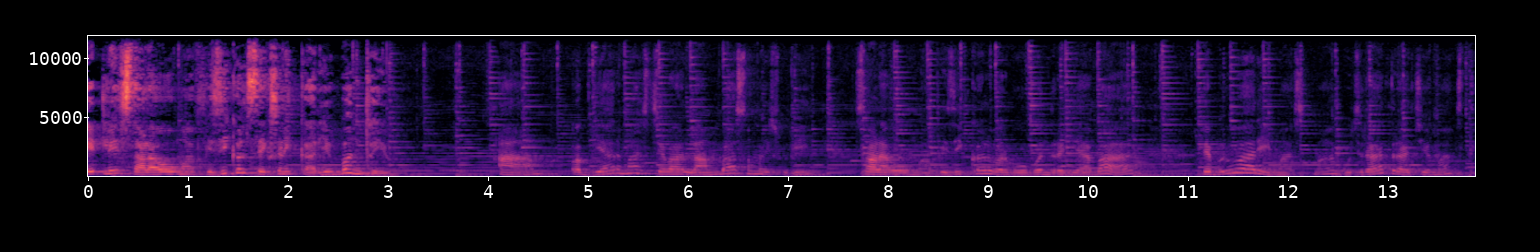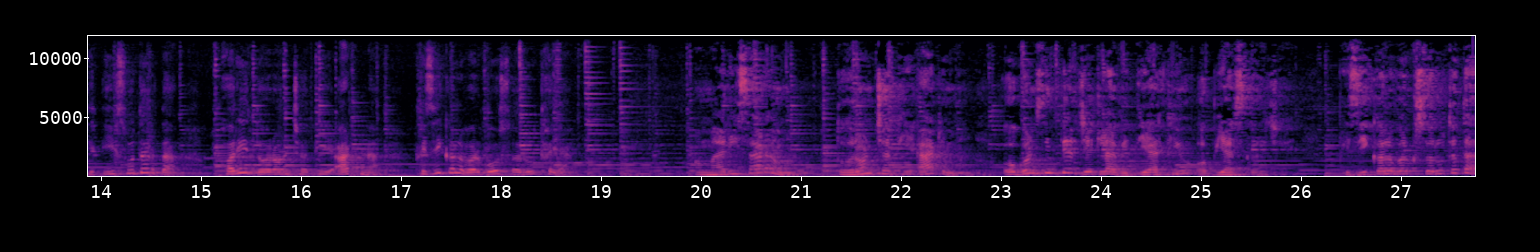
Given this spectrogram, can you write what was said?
એટલે શાળાઓમાં ફિઝિકલ શૈક્ષણિક કાર્ય બંધ થયું. અગિયાર માસ જેવા લાંબા સમય સુધી શાળાઓમાં ફિઝિકલ વર્ગો બંધ રહ્યા બાદ ફેબ્રુઆરી માસમાં ગુજરાત રાજ્યમાં સ્થિતિ સુધરતા ફરી ધોરણ છ થી આઠના ફિઝિકલ વર્ગો શરૂ થયા. અમારી શાળામાં ધોરણ છ થી આઠમાં ઓગણસિત્તેર જેટલા વિદ્યાર્થીઓ અભ્યાસ કરે છે. ફિઝિકલ વર્ક શરૂ થતા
